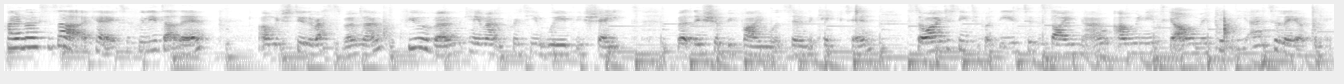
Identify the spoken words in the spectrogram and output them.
How nice is that? Okay, so if we leave that there and we just do the rest of them now. A few of them came out pretty weirdly shaped, but they should be fine once they're in the cake tin. So I just need to put these to the side now and we need to get on making the outer layer of the cake.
